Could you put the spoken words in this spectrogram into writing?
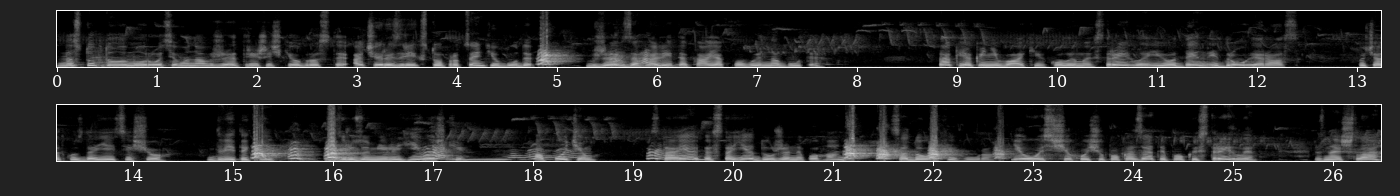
В наступному році вона вже трішечки обросте, а через рік 100% буде вже взагалі така, як повинна бути. Так як і ніваки, коли ми стригли і один, і другий раз. Спочатку здається, що дві такі незрозумілі гілочки, а потім стає, стає дуже непогана садова фігура. І ось ще хочу показати, поки стригли, знайшла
